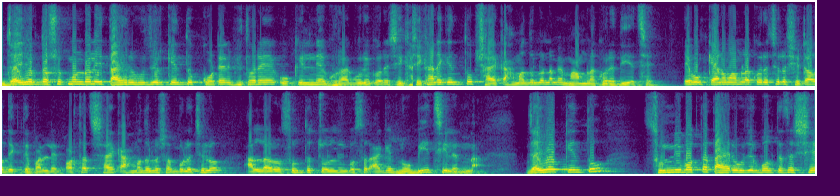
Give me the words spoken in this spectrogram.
যাই হোক দর্শক মন্ডলী তাহির হুজুর কিন্তু কোর্টের ভিতরে উকিল নিয়ে ঘোরাঘুরি করে সেখা- সেখানে কিন্তু শায়েক আহমদুল্লাহ নামে মামলা করে দিয়েছে। এবং কেন মামলা করেছিল সেটাও দেখতে পারলেন। অর্থাৎ শায়েক আহমদুল্লাহ সব বলেছিল, আল্লাহ রসুল তো চল্লিশ বছর আগে নবী ছিলেন না। যাই হোক, কিন্তু সুন্নি বক্তা তাহের হুজুর বলতেছে, সে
